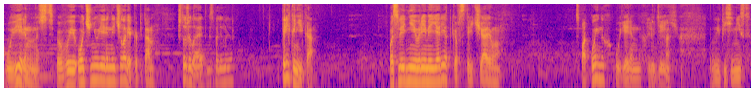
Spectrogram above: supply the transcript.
Уверенность. Вы очень уверенный человек, капитан. Что желает, господин майор? Три коньяка. В последнее время я редко встречаю спокойных, уверенных людей. Вы пессимист?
